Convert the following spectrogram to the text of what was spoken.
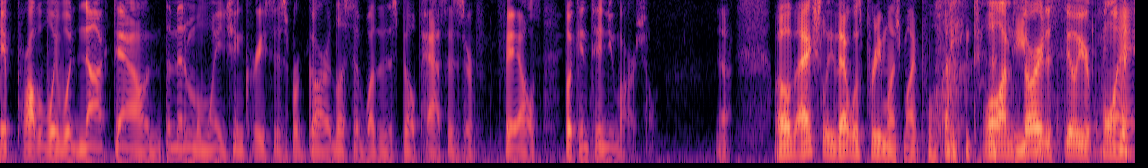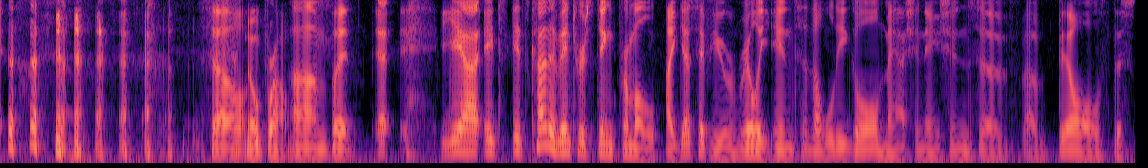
it probably would knock down the minimum wage increases regardless of whether this bill passes or fails. But continue, Marshall. yeah. Well, actually, that was pretty much my point. Well, I'm sorry to steal your point. so No problem. Um, but uh, yeah, it's it's kind of interesting from a. I guess if you're really into the legal machinations of, of bills, this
